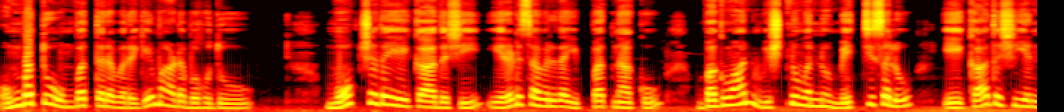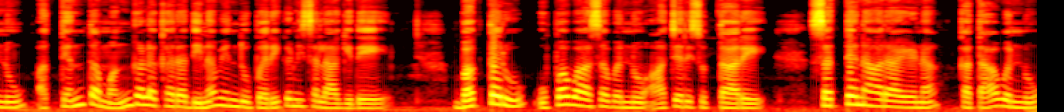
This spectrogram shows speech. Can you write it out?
ಒಂಬತ್ತು ಒಂಬತ್ತರವರೆಗೆ ಮಾಡಬಹುದು. ಮೋಕ್ಷದ ಏಕಾದಶಿ ಎರಡು ಸಾವಿರದ ಇಪ್ಪತ್ನಾಲ್ಕು ಭಗವಾನ್ ವಿಷ್ಣುವನ್ನು ಮೆಚ್ಚಿಸಲು ಏಕಾದಶಿಯನ್ನು ಅತ್ಯಂತ ಮಂಗಳಕರ ದಿನವೆಂದು ಪರಿಗಣಿಸಲಾಗಿದೆ. ಭಕ್ತರು ಉಪವಾಸವನ್ನು ಆಚರಿಸುತ್ತಾರೆ. ಸತ್ಯನಾರಾಯಣ ಕಥಾವನ್ನು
